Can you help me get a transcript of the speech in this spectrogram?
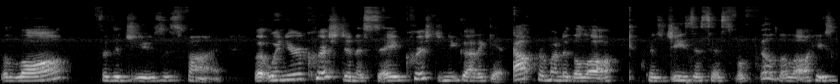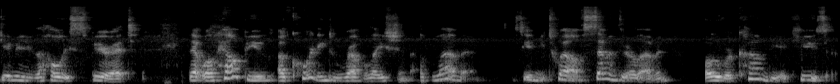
The law for the Jews is fine. But when you're a Christian, a saved Christian, you got to get out from under the law because Jesus has fulfilled the law. He's given you the Holy Spirit that will help you, according to Revelation 11, excuse me, 12, 7 through 11, overcome the accuser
